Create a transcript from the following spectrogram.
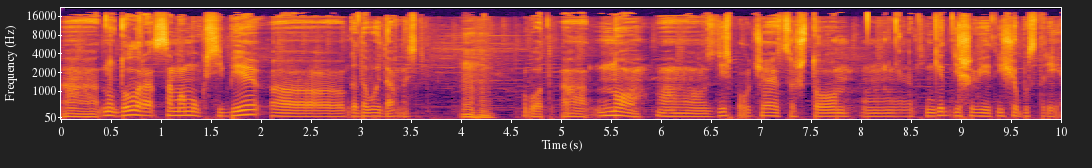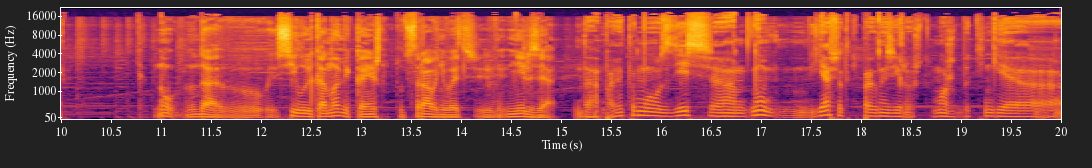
А, ну, доллара самому к себе а, годовой давности. Угу. Вот. А, но а, здесь получается, что а, тенге дешевеет еще быстрее. Ну, да, силу экономик, конечно, тут сравнивать нельзя. Да, поэтому здесь, э, ну, я все-таки прогнозирую, что, может быть, тенге э,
